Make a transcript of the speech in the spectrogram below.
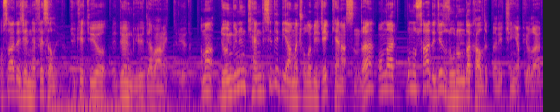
O sadece nefes alıyor, tüketiyor ve döngüyü devam ettiriyordu. Ama döngünün kendisi de bir amaç olabilecekken aslında onlar bunu sadece zorunda kaldıkları için yapıyorlardı.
